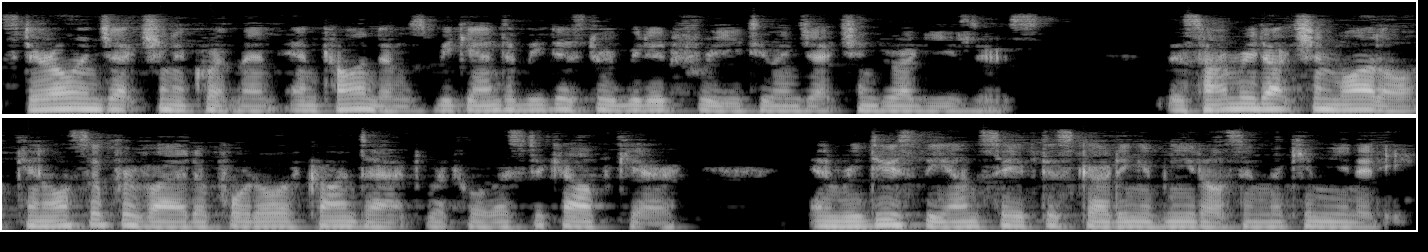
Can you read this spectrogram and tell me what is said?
sterile injection equipment and condoms began to be distributed free to injection drug users. This harm reduction model can also provide a portal of contact with holistic healthcare and reduce the unsafe discarding of needles in the community.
